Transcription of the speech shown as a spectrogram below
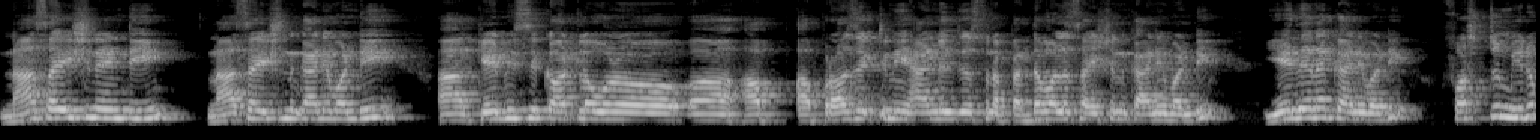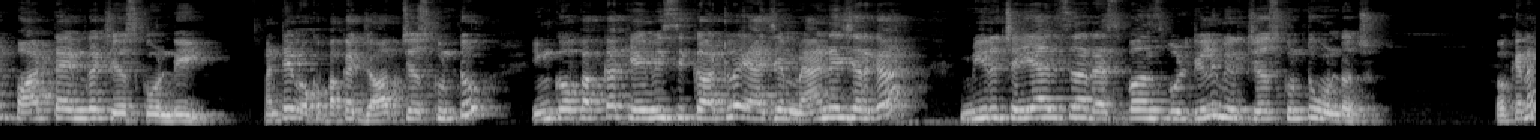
నా సజెషన్ ఏంటి? నా సజెషన్ కానివ్వండి కేబీసీ కార్ట్లో ఆ ప్రాజెక్ట్ని హ్యాండిల్ చేస్తున్న పెద్దవాళ్ళ సజెషన్ కానివ్వండి ఏదైనా కానివ్వండి ఫస్ట్ మీరు పార్ట్ టైంగా చేసుకోండి. అంటే ఒక పక్క జాబ్ చేసుకుంటూ ఇంకో పక్క కేబీసీ కార్ట్లో యాజ్ ఏ మేనేజర్గా మీరు చేయాల్సిన రెస్పాన్సిబిలిటీలు మీరు చేసుకుంటూ ఉండొచ్చు. ఓకేనా?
